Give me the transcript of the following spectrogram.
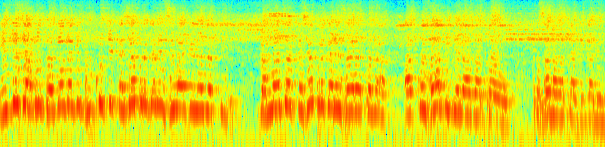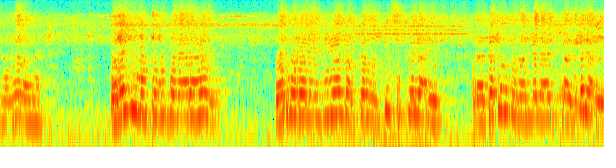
इथेच आपण बघतो की भिक्खूची कशा प्रकारे सेवा केल्या जाते? ब्रह्माचा कशा प्रकारे सारा आपल्याला आत्मसात केला जातो? तसं मला त्या ठिकाणी जाणवलं नाही. बरेच मोठे बुद्धविहार आहे. मोठमोठ्याने इंजिनियर डॉक्टर वरती शिकलेले आहेत. प्राध्यापक बनलेले आहेत प्राचार्य आहेत.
